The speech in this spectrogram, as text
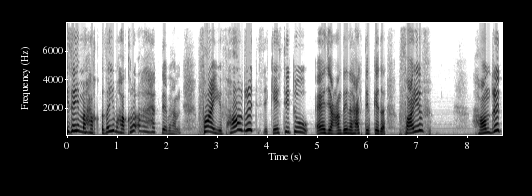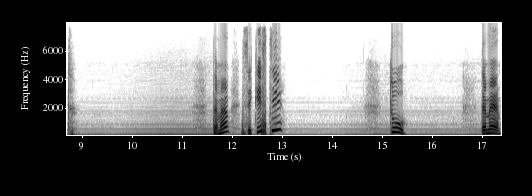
زي ما هق... زي ما هقرأها هكتبها. 562 ادي عندنا هكتب كده. 500 تمام؟ 60 2 تمام.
